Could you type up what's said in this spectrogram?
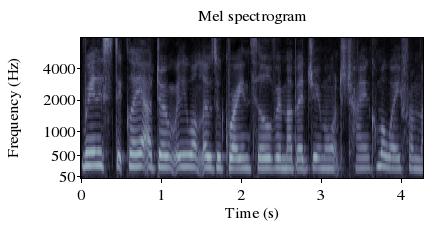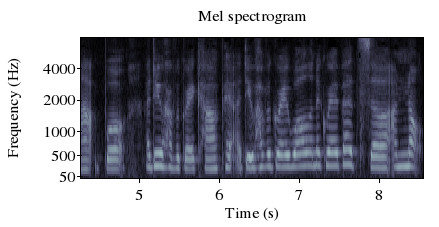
Realistically, I don't really want loads of grey and silver in my bedroom. I want to try and come away from that, but I do have a grey carpet, I do have a grey wall and a grey bed, so I'm not,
